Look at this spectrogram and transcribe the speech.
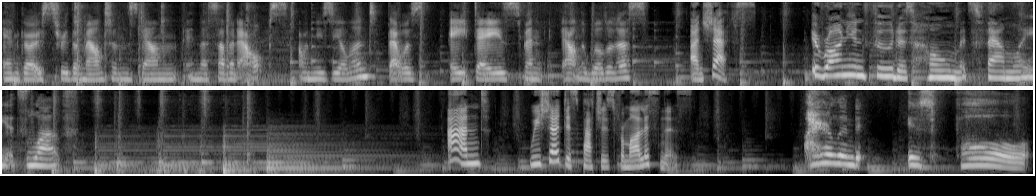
and goes through the mountains down in the Southern Alps on New Zealand. That was eight days spent out in the wilderness. And chefs. Iranian food is home, it's family, it's love. And we share dispatches from our listeners. Ireland is full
